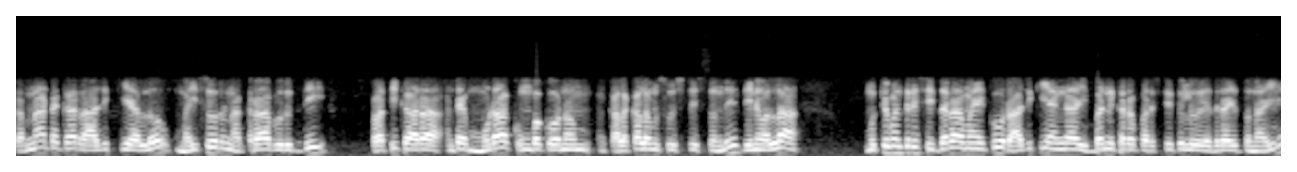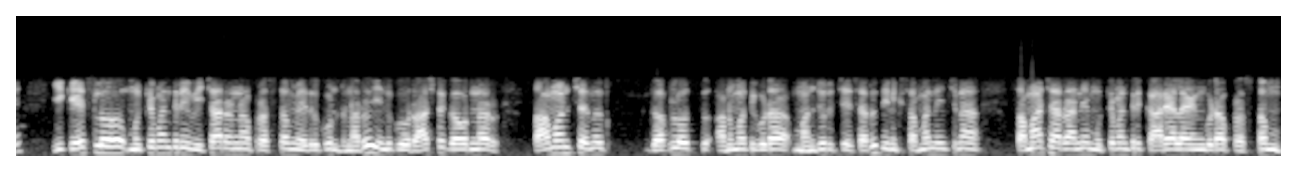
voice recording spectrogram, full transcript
కర్ణాటక రాజకీయాల్లో మైసూరు నగరాభివృద్ధి ప్రతీకార అంటే ముడా కుంభకోణం కలకలం సృష్టిస్తుంది. దీనివల్ల ముఖ్యమంత్రి సిద్ధరామయ్యకు రాజకీయంగా ఇబ్బందికర పరిస్థితులు ఎదురవుతున్నాయి. ఈ కేసులో ముఖ్యమంత్రి విచారణ ప్రస్తుతం ఎదుర్కొంటున్నారు. ఇందుకు రాష్ట్ర గవర్నర్ తామన్ చంద్ గహ్లోత్ అనుమతి కూడా మంజూరు చేశారు. దీనికి సంబంధించిన సమాచారాన్ని ముఖ్యమంత్రి కార్యాలయం కూడా ప్రస్తుతం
